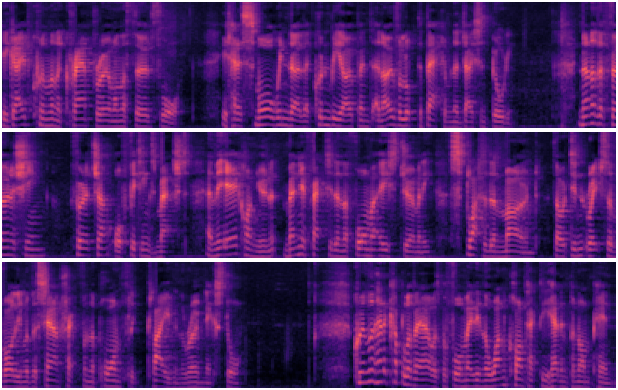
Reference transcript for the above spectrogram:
He gave Quinlan a cramped room on the third floor. It had a small window that couldn't be opened and overlooked the back of an adjacent building. None of the furnishing, furniture or fittings matched, and the aircon unit, manufactured in the former East Germany, spluttered and moaned, though it didn't reach the volume of the soundtrack from the porn flick played in the room next door. Quinlan had a couple of hours before meeting the one contact he had in Phnom Penh.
